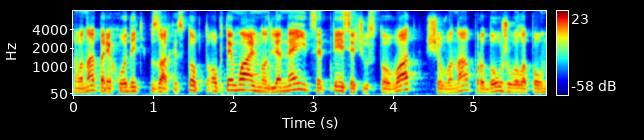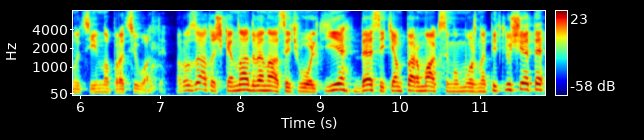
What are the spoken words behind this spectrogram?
вона переходить в захист. Тобто оптимально для неї це 1100 Вт, щоб вона продовжувала повноцінно працювати. Розеточки на 12 вольт є, 10 ампер максимум можна підключити.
